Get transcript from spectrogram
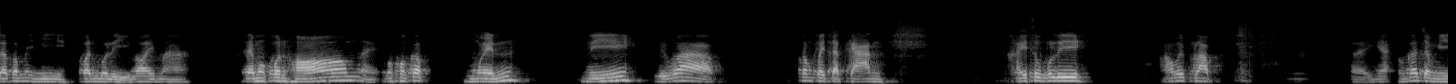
เราก็ไม่มีควันบุหรี่ลอยมา แต่บางคนหอมหน่อยบางคนก็เหม็นหนีหรือว่าต้องไปจัดการใครสูบบุหรี่เอาไปปรับอะไรเงี้ยมันก็จะมี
